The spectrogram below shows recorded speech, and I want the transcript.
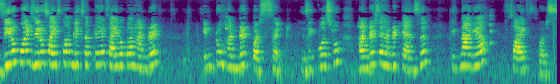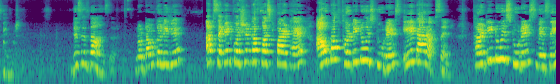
ज़ीरो पॉइंट ज़ीरो फाइव को हम लिख सकते हैं five upon hundred into hundred percent is equals to hundred से हंड्रेड कैंसिल कितना आ गया? Five percent this is the answer note down कर लीजिए। अब सेकेंड क्वेश्चन का फ़र्स्ट पार्ट है out of thirty two students eight are absent thirty two students में से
